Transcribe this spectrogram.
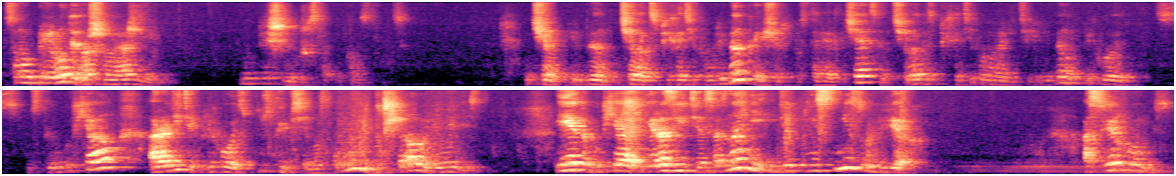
самой природой вашего рождения. Вы пришли уже с такой. Чем ребенок, человек с психотипом ребенка, еще раз повторяю, отличается от человека с психотипом родителей. Ребенок приходит с пустым будхиалом, а родитель приходит с пустым всем остальным, и будхиал у него есть. И это будхиал, и развитие сознания идет не снизу вверх, а сверху вниз.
